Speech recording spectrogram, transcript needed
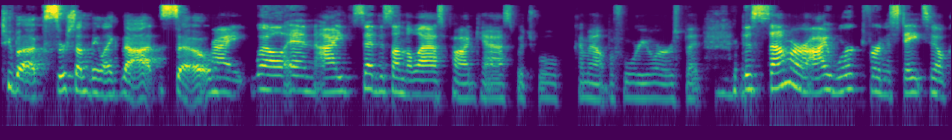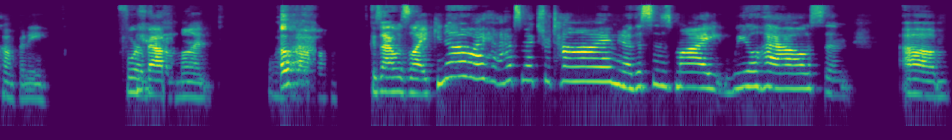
two bucks or something like that. So Right. Well, and I said this on the last podcast, which will come out before yours, but this summer I worked for an estate sale company for about a month. Oh. because I was like, you know, I have some extra time. You know, this is my wheelhouse, and um,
